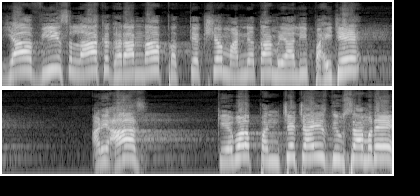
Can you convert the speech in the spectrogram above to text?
या वीस लाख घरांना प्रत्यक्ष मान्यता मिळाली पाहिजे. आणि आज केवळ पंचेचाळीस दिवसामध्ये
